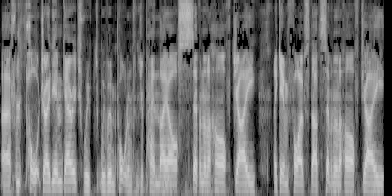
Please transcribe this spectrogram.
uh, from Port JDM Garage. We've we've imported them from Japan. They are seven and a half J, again five stud, seven and a half J,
